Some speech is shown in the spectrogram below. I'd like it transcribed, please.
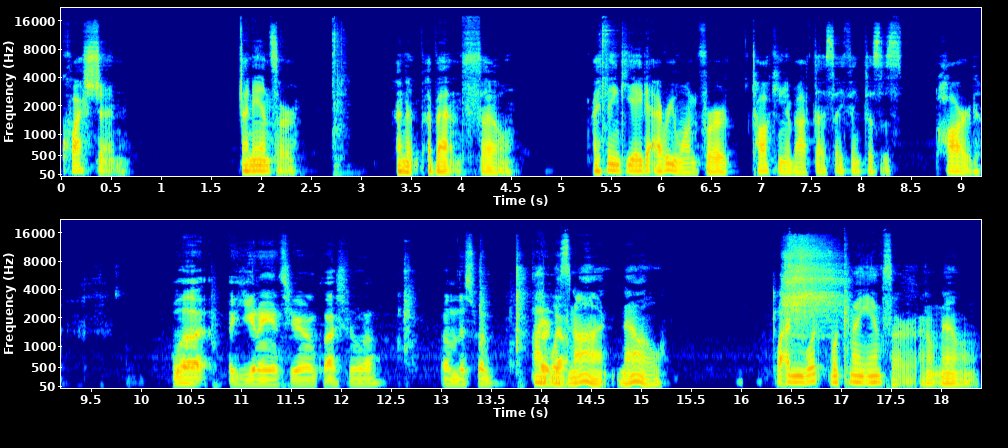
question and answer an event. So I thank yay to everyone for talking about this. I think this is hard. Well, are you gonna answer your own question, well, on this one? I was no? not. No. Well, I mean, what what can I answer? I don't know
